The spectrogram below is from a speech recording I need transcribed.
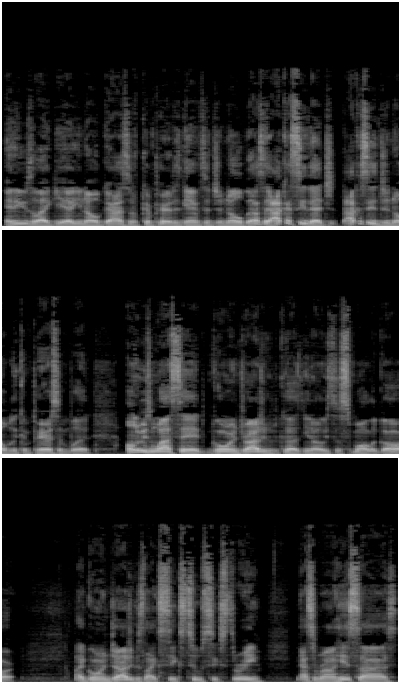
he was like, yeah, you know, guys have compared his game to Ginobili. I said I can see that, I can see a Ginobili comparison, but only reason why I said Goran Dragic because you know he's a smaller guard. Like Goran Dragic is like six two, six three. That's around his size.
